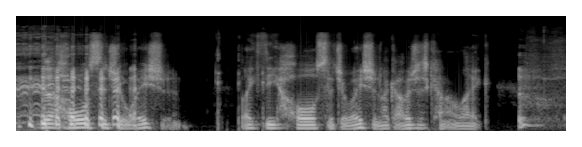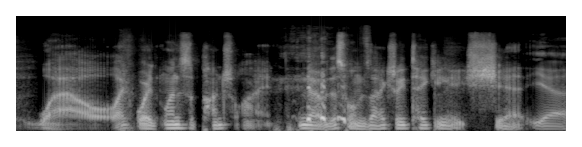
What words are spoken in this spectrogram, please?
the whole situation, like the whole situation, like, I was just kind of like, wow, like, where, when's the punchline? No, this woman's actually taking a shit. yeah,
